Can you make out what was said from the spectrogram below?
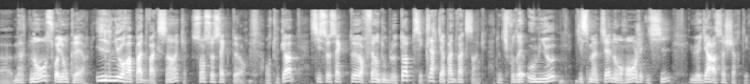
Euh, maintenant, soyons clairs, il n'y aura pas de vaccin sans ce secteur. En tout cas, si ce secteur fait un double top, c'est clair qu'il n'y a pas de vaccin. Donc il faudrait au mieux qu'il se maintienne en range ici, eu égard à sa cherté.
